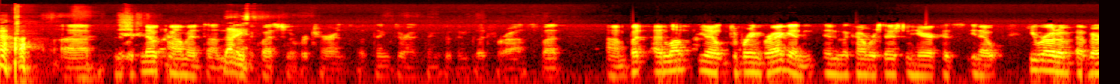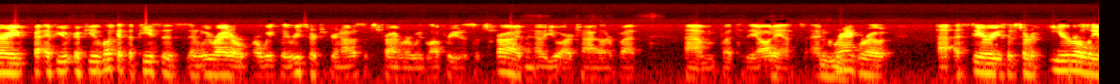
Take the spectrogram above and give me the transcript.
uh, uh, no comment on, nice. the question of returns, but things are things have been good for us. But um, but I'd love you know to bring Greg in into the conversation here because you know he wrote a, a, very if you if you look at the pieces and we write our, our, weekly research if you're not a subscriber we'd love for you to subscribe i know you are tyler but um, but to the audience and mm-hmm. greg wrote uh, a series of sort of eerily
